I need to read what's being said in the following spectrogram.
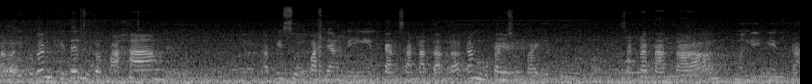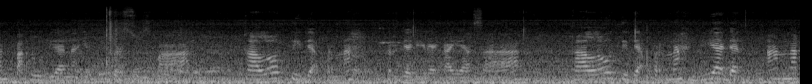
kalau itu kan kita juga paham. Tapi sumpah yang diinginkan Saka Tatal kan bukan sumpah itu. Saka Tatal menginginkan Pak Rudiana itu bersumpah kalau tidak pernah terjadi rekayasa, kalau tidak pernah dia dan anak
